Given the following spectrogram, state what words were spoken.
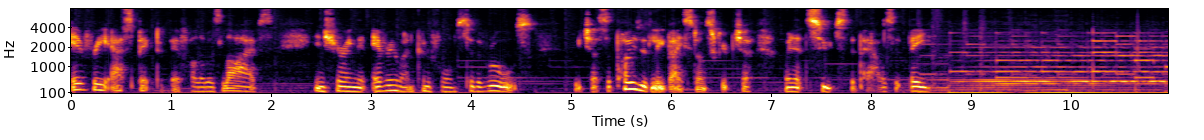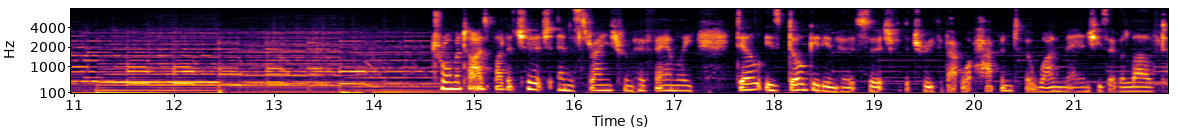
every aspect of their followers' lives, ensuring that everyone conforms to the rules, which are supposedly based on scripture when it suits the powers that be. Traumatised by the church and estranged from her family, Del is dogged in her search for the truth about what happened to the one man she's ever loved.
